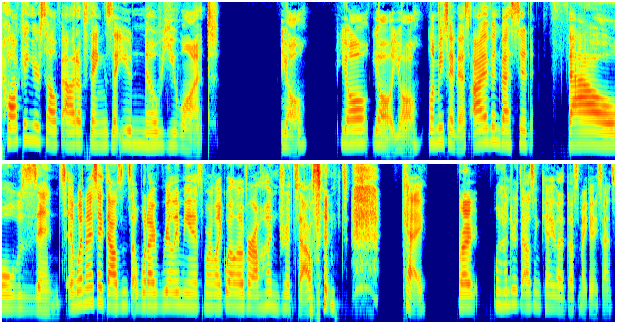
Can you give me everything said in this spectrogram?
talking yourself out of things that you know you want. Y'all, y'all, y'all, y'all, let me say this. I have invested thousands. And when I say thousands, what I really mean is more like well over a hundred thousand K, right? 100,000 K, that doesn't make any sense.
